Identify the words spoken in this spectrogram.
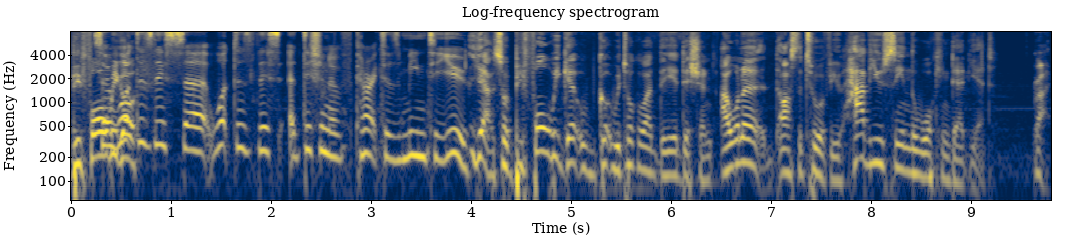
before so we what go. does this uh, what does this addition of characters mean to you? yeah, so before we get go, we talk about the addition I want to ask the two of you: Have you seen The Walking Dead yet? Right.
